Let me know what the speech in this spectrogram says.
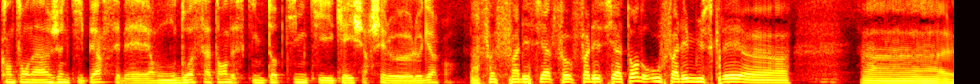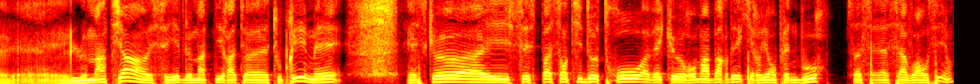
quand on a un jeune qui perce, eh ben, on doit s'attendre à ce qu'il y ait une top team qui, qui aille chercher le, le gars. Quoi. Bah, fallait s'y attendre ou fallait muscler le maintien, essayer de le maintenir à, tout prix, mais est-ce que euh, il s'est pas senti de trop avec euh, Romain Bardet qui revient en pleine bourre? Ça, c'est à voir aussi. Hein.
